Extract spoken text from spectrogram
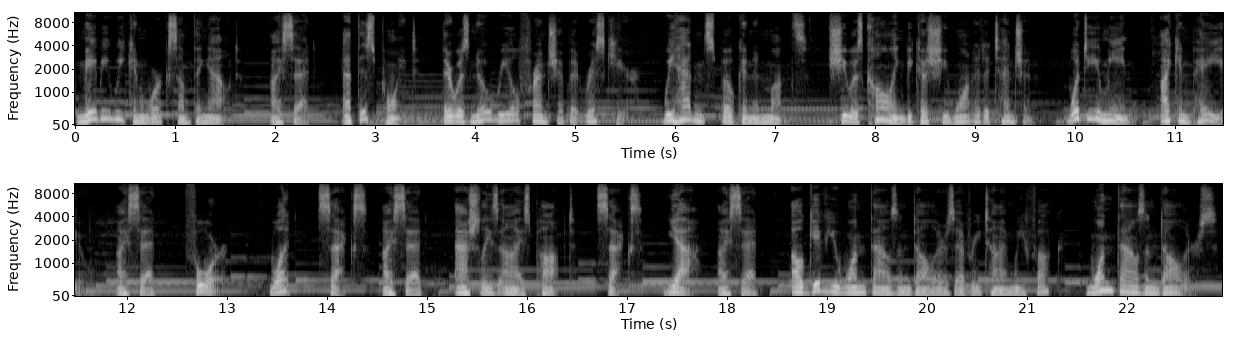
Maybe we can work something out, I said. At this point, there was no real friendship at risk here. We hadn't spoken in months. She was calling because she wanted attention. What do you mean? I can pay you, I said. For what? Sex, I said. Ashley's eyes popped. Sex. Yeah, I said. I'll give you $1,000 every time we fuck. $1,000.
